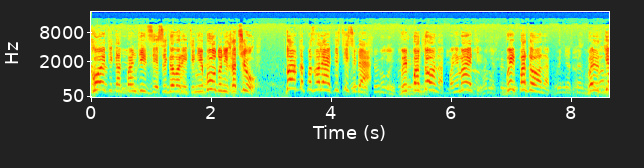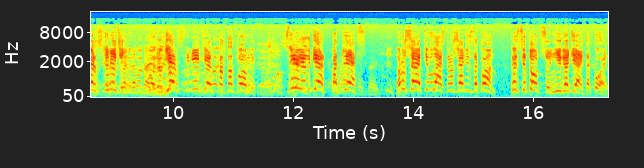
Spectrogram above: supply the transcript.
Ходите как бандит здесь и говорите, не буду, не хочу. Кто вам так позволяет вести себя? Вы подонок, понимаете? Вы подонок. Вы герб снимите. Герб снимите, подполковник. Снимите герб, подлец. Нарушаете власть, нарушаете закон. Конституцию, негодяй такой.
